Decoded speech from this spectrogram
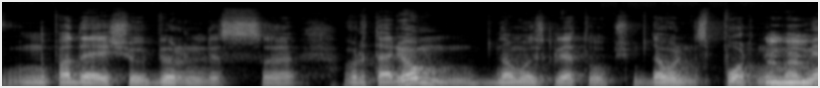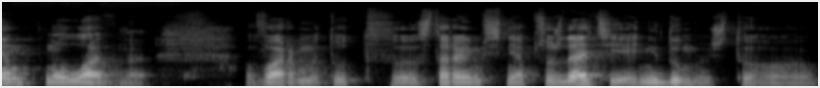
нападающего Бернли с вратарем. На мой взгляд, в общем, довольно спорный mm-hmm. момент, но ладно. ВАР мы тут э, стараемся не обсуждать, и я не думаю, что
